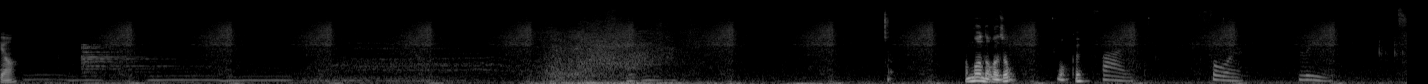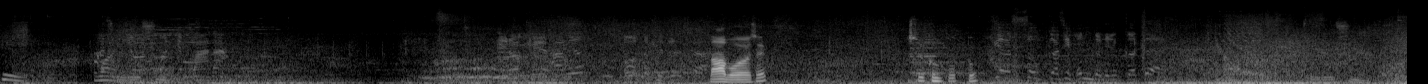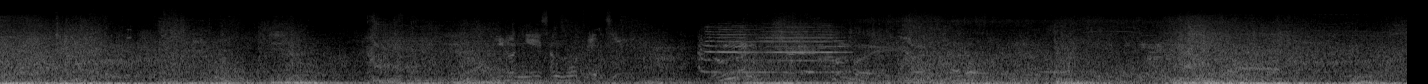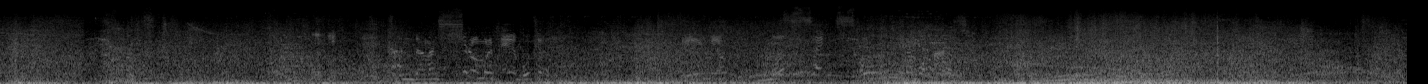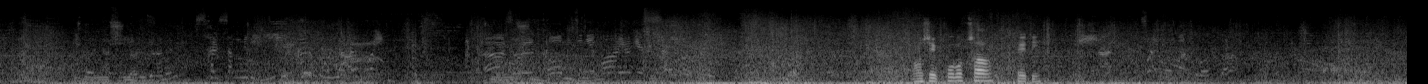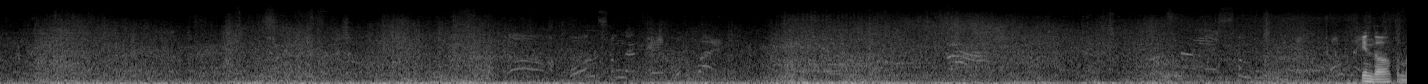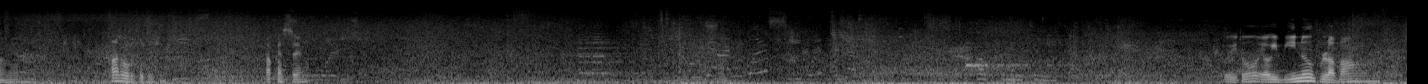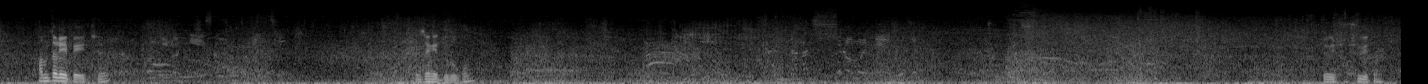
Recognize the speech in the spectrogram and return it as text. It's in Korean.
갈게요. 한 번 더 가죠? 오케이. Five, four, three, two, one. 나 뭐였지? 실금 뽀또? 방식 포도차 테디. 낀다 끝나면. 하나씩 오른쪽 조심 닦였어요. 여기도 여기 민우 블라방 함드레 베이트. 인생에 누르고. 여기 주축이다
